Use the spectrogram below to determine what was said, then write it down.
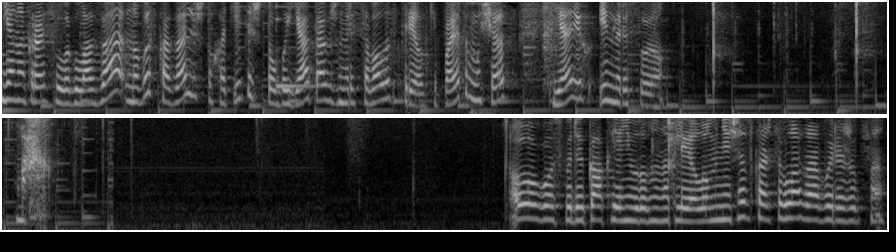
Я накрасила глаза, но вы сказали, что хотите, чтобы я также нарисовала стрелки, поэтому сейчас я их и нарисую. Ах. О, господи, как я неудобно наклеила. Меня сейчас, кажется, глаза вырежутся.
